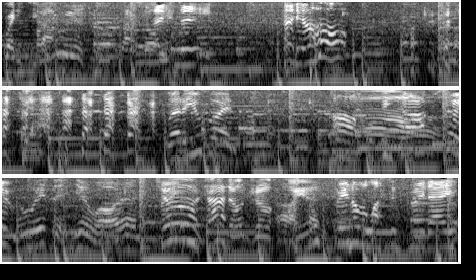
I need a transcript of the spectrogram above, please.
Twenty. Eighteen. Hey, oh! Where are you going? Oh, fucking carp soup. Who is it? You are, him? George, I don't draw fire. Be another lesson for me, Dave.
